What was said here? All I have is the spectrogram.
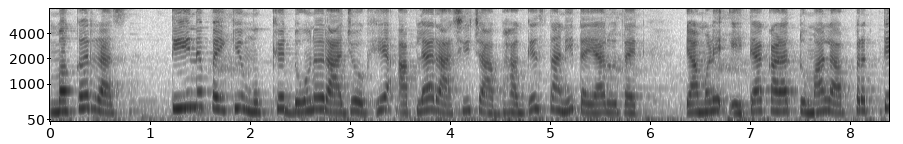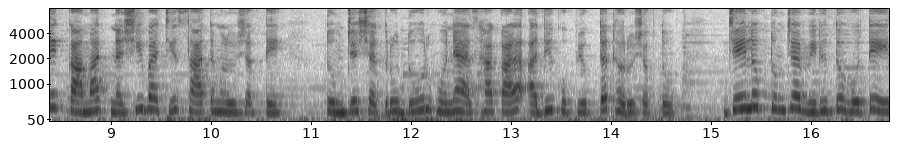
मकर रास. तीनपैकी मुख्य दोन राजयोग हे आपल्या राशीच्या भाग्यस्थानी तयार होत आहेत. यामुळे येत्या काळात तुम्हाला प्रत्येक कामात नशिबाची साथ मिळू शकते. तुमचे शत्रू दूर होण्यास हा काळ अधिक उपयुक्त ठरू शकतो. जे लोक तुमच्या विरुद्ध होते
